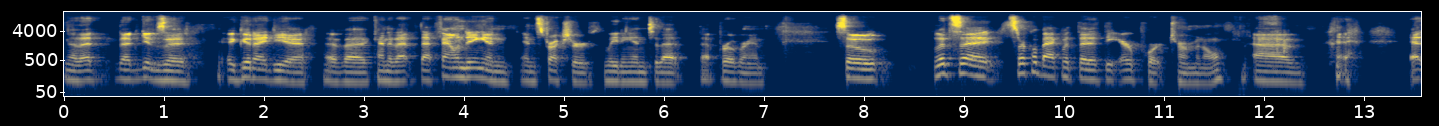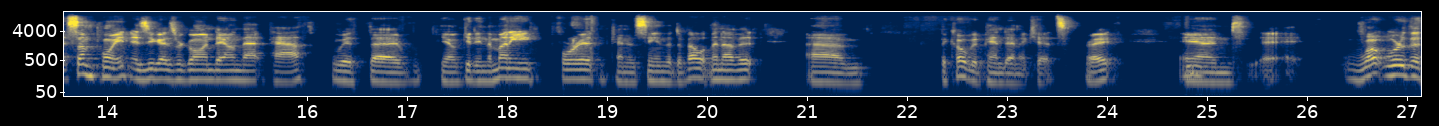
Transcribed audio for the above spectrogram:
no that that gives a, a good idea of uh, kind of that that founding and and structure leading into that that program. So let's uh, circle back with the the airport terminal. Um, at some point as you guys are going down that path with uh, you know getting the money for it kind of seeing the development of it um, the covid pandemic hits right? Mm-hmm. and uh, what were the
